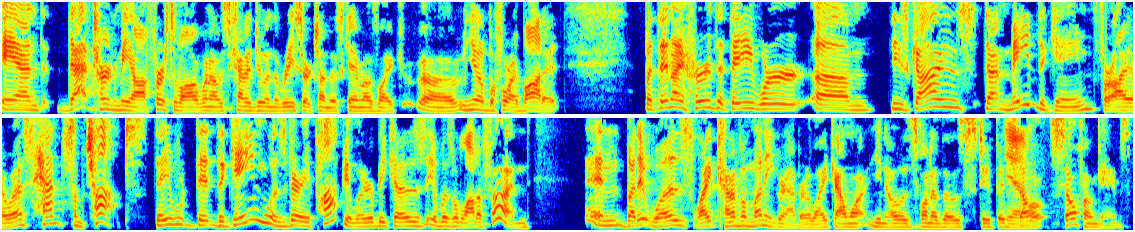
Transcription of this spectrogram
And that turned me off. First of all, when I was kind of doing the research on this game, I was like, uh, you know, before I bought it. But then I heard that they were um, these guys that made the game for iOS had some chops. They were the, the game was very popular because it was a lot of fun, and but it was like kind of a money grabber. Like I want, you know, it was one of those stupid Yeah. cell cell phone games.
